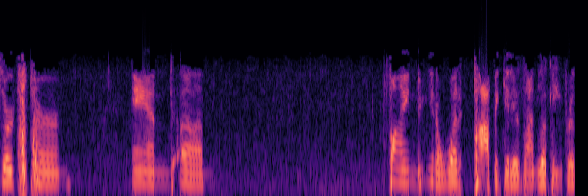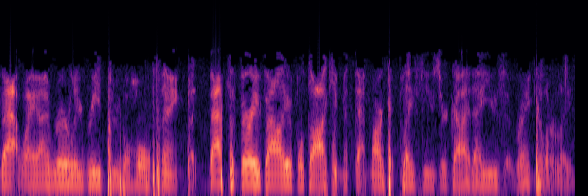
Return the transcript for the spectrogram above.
search term, and um, find you know what topic it is I'm looking for that way. I rarely read through the whole thing, but that's a very valuable document, that Marketplace User Guide. I use it regularly.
